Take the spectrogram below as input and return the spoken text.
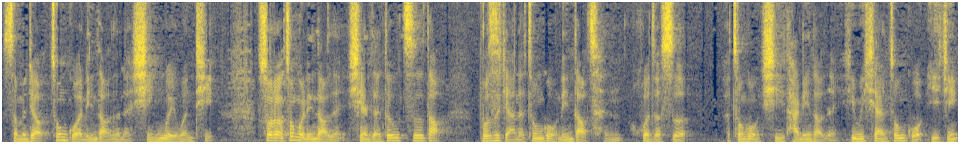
什么叫中国领导人的行为问题？说到中国领导人，现在都知道不是讲的中共领导层或者是中共其他领导人，因为现在中国已经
